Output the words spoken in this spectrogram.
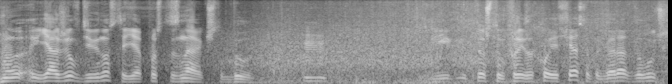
Ну, я жил в 90-е, я просто знаю, что было. И то, что происходит сейчас, это гораздо лучше.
